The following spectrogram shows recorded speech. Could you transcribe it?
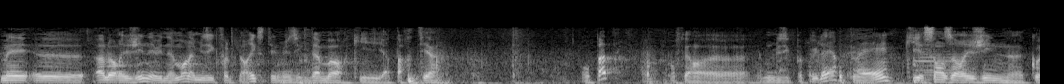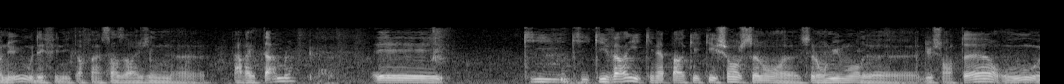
Mais euh, à l'origine, évidemment, la musique folklorique, c'était une musique d'abord qui appartient au peuple, pour faire euh, une musique populaire, qui est sans origine connue ou définie, enfin sans origine arrêtable, et qui, qui, qui varie, qui, n'a pas, qui, qui change selon, selon l'humour du chanteur ou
